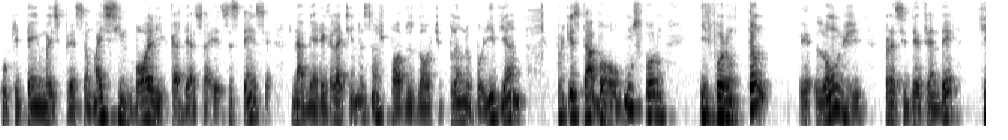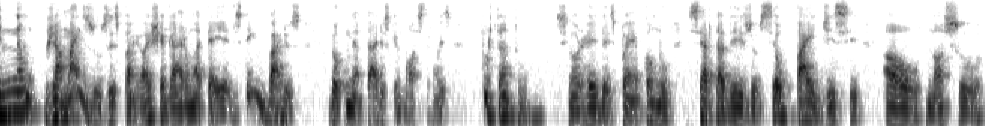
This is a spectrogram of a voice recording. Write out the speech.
O que tem uma expressão mais simbólica dessa resistência na América Latina são os povos do altiplano boliviano, porque estavam, alguns foram e foram tão eh, longe para se defender que não jamais os espanhóis chegaram até eles. Tem vários documentários que mostram isso. Portanto, senhor rei da Espanha, como certa vez o seu pai disse ao nosso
